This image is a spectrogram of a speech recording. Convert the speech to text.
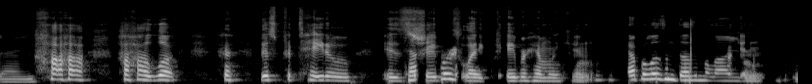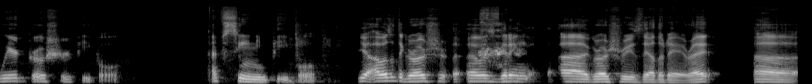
Dang. Ha ha ha ha look. This potato is That shaped like Abraham Lincoln. Capitalism doesn't allow you. To... Fucking weird grocery people. I've seen you people. Yeah, I was at the grocery. I was getting uh groceries the other day, right? Uh,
